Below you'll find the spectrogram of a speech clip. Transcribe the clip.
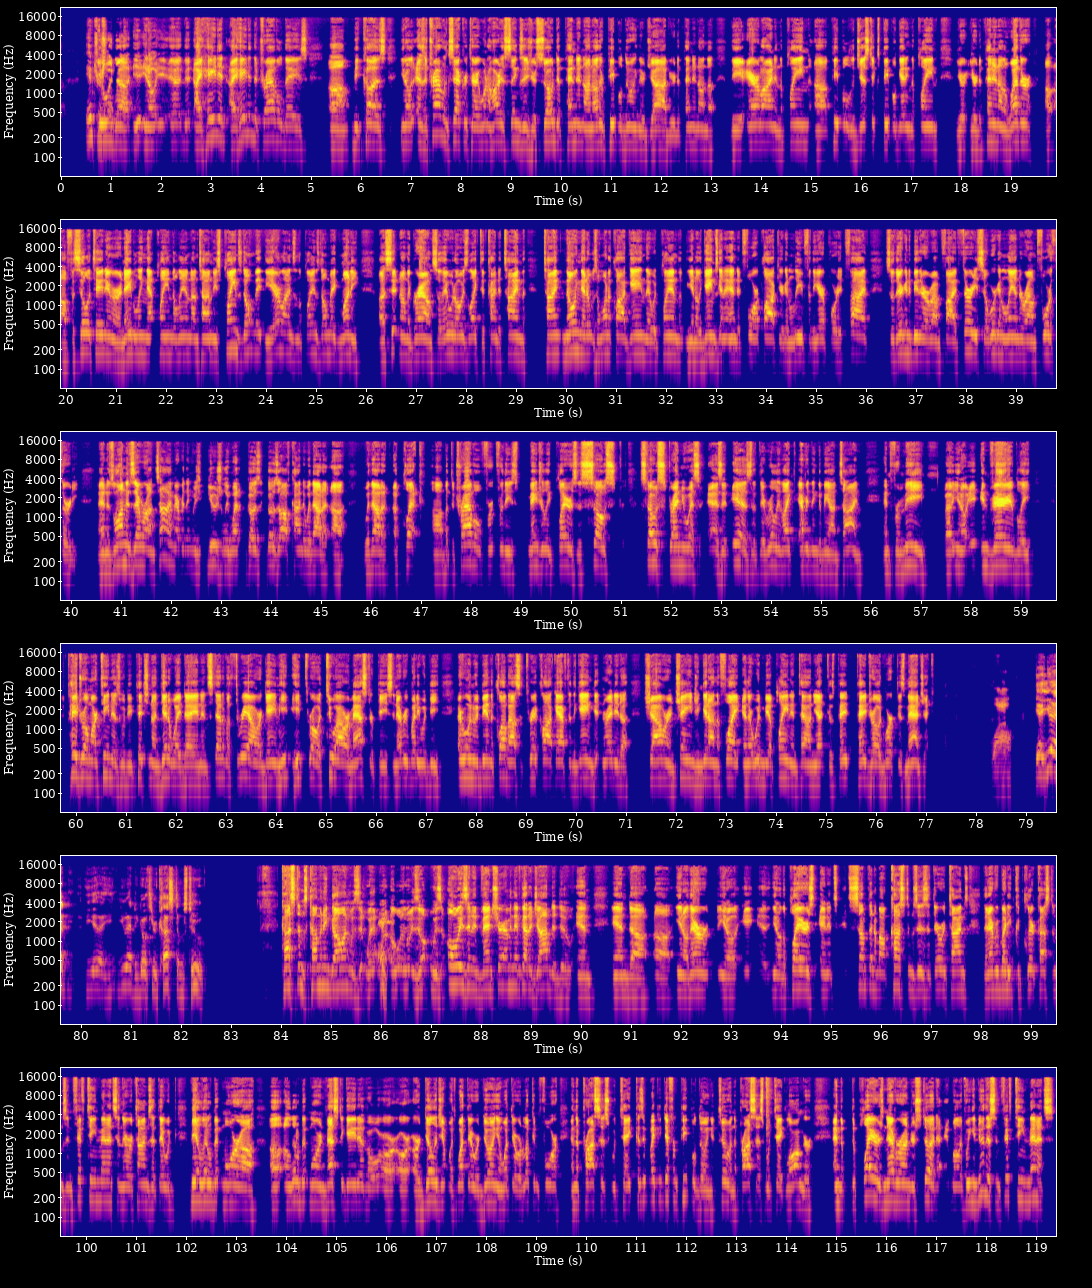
interesting. You would, uh, you, you know, uh, I hated, I hated the travel days um, because you know as a traveling secretary one of the hardest things is you're so dependent on other people doing their job. You're dependent on the the airline and the plane uh, people logistics people getting the plane. You're you're dependent on the weather uh, uh, facilitating or enabling that plane to land on time. These planes don't make the airlines and the planes don't make money uh, sitting on the ground, so they would always like to kind of time time knowing that it was a one o'clock game they would plan you know the game's going to end at four o'clock you're going to leave for the airport at five so they're going to be there around 5.30 so we're going to land around 4.30 and as long as they were on time everything was usually went goes goes off kind of without a uh, without a, a click. Uh, but the travel for, for these major league players is so so strenuous as it is that they really like everything to be on time. And for me uh, you know it, invariably Pedro Martinez would be pitching on getaway day, and instead of a three-hour game, he, he'd throw a two-hour masterpiece, and everybody would be everyone would be in the clubhouse at three o'clock after the game, getting ready to shower and change and get on the flight, and there wouldn't be a plane in town yet because Pe- Pedro had worked his magic. Wow. Yeah, you had yeah you had to go through customs too customs coming and going was was, was always an adventure. I mean, they've got a job to do, and and uh, uh, you know they're you know it, you know the players, and it's it's something about customs is that there were times that everybody could clear customs in 15 minutes, and there were times that they would be a little bit more. Uh, a, a, little bit more investigative or, or, or, or, diligent with what they were doing and what they were looking for. And the process would take, because it might be different people doing it too, and the process would take longer. And the, the players never understood well, if we can do this in 15 minutes,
